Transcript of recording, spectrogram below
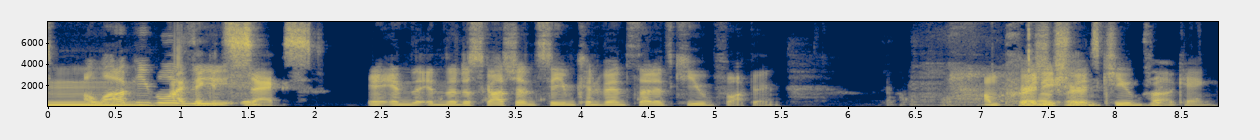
Hmm. A lot of people in I think the, it's sex. in, in the in the discussion seem convinced that it's cube fucking. I'm pretty Okay. sure it's cube fucking.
